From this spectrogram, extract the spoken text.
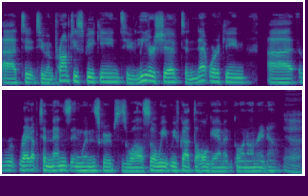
uh, to, to impromptu speaking to leadership to networking, uh, r- right up to men's and women's groups as well. So we, we've got the whole gamut going on right now. yeah.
